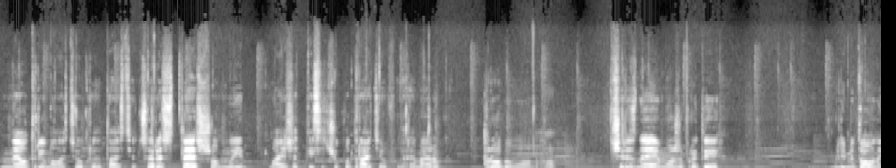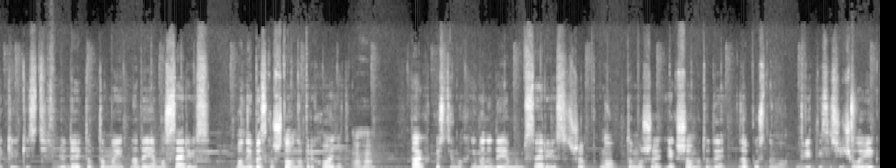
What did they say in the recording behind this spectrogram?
не отримала цю акредитацію через те, що ми майже тисячу квадратів гримерок робимо. Ага. через неї може пройти лімітована кількість людей. Тобто ми надаємо сервіс, вони безкоштовно приходять, Ага. Так, в костюмах, і ми надаємо їм сервіс, щоб ну тому що якщо ми туди запустимо 2000 чоловік,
